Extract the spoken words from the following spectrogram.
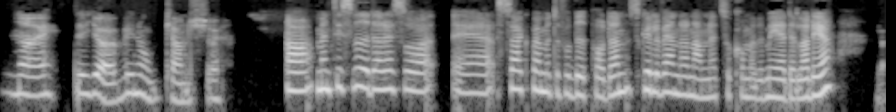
Nej, det gör vi nog kanske. Ja, men tills vidare så eh, sök på Emetofobipodden. Skulle vi ändra namnet så kommer vi meddela det. Ja.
